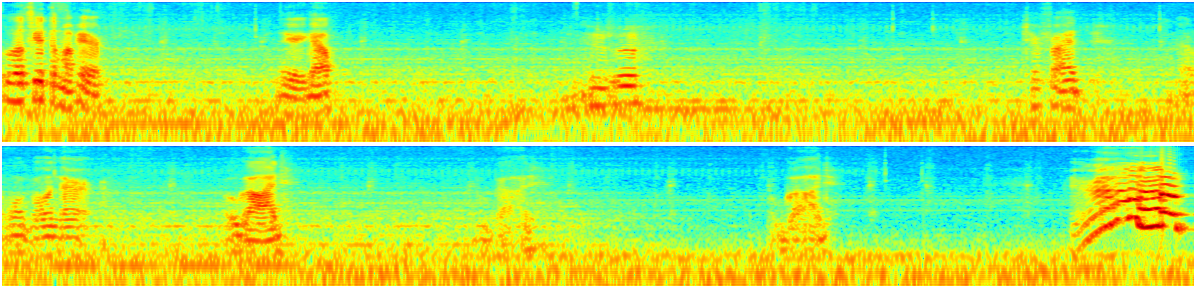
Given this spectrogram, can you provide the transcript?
Let's get them up here. There you go. Uh, Terrified. I won't go in there. Oh god. Oh god. Oh god. Oh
